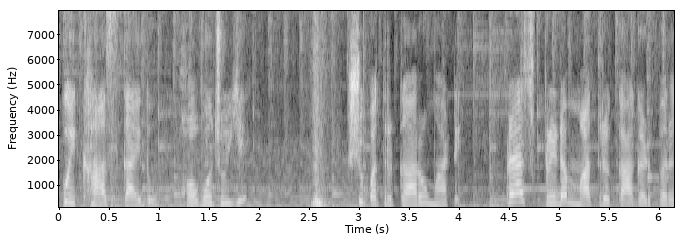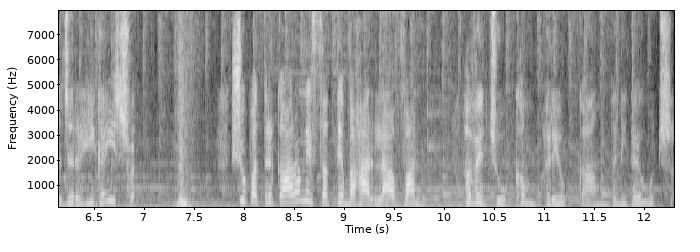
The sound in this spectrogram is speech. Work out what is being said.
કોઈ ખાસ કાયદો હોવો જોઈએ? શું પત્રકારો માટે પ્રેસ ફ્રીડમ માત્ર કાગળ પર જ રહી ગઈ છે? શું પત્રકારોને સત્ય બહાર લાવવાનું? હવે જોખમ ભર્યું કામ બની ગયું છે.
